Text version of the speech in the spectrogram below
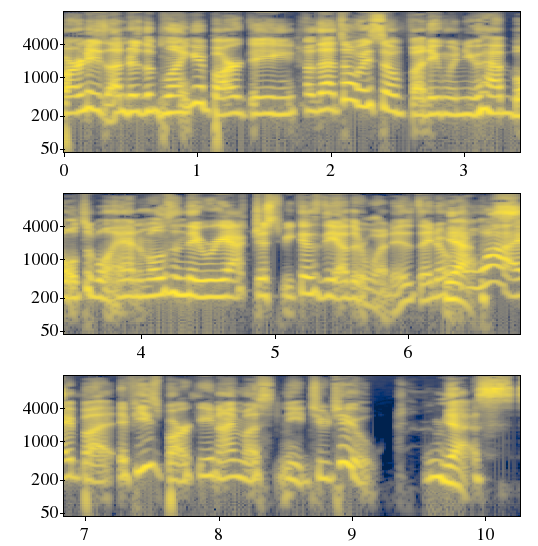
Barney's under the blanket barking. Oh, that's always so funny when you have multiple animals and they react just because the other one is. They don't yes. know why, but if he's barking, I must need to too. Yes.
